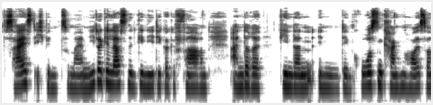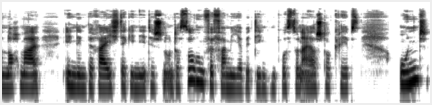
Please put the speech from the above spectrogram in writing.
Das heißt, ich bin zu meinem niedergelassenen Genetiker gefahren. Andere gehen dann in den großen Krankenhäusern nochmal in den Bereich der genetischen Untersuchung für familiebedingten Brust- und Eierstockkrebs. Und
